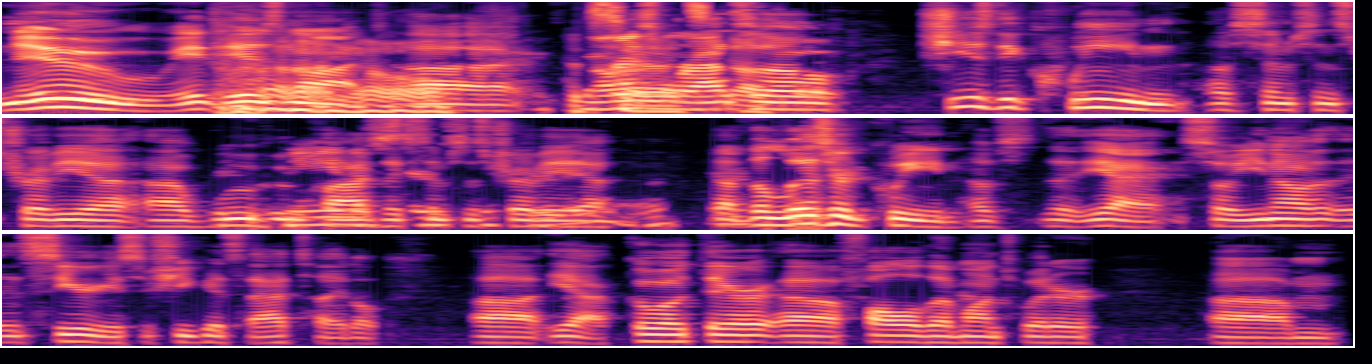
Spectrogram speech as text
No, it is Oh, not. no. Uh, Chris uh, it's Brazzo, she's the queen of Simpsons trivia. Uh, Woohoo Queen of Classic Simpsons, trivia. Okay. Yeah, the lizard queen of the, yeah. So you know it's serious if she gets that title. Uh, yeah, go out there, uh, follow them on Twitter. Um,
